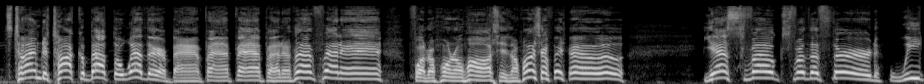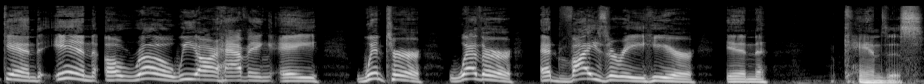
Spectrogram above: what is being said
It's time to talk about the weather. For the horn of horses. Yes, folks, for the third weekend in a row, we are having a winter weather advisory here in Kansas.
